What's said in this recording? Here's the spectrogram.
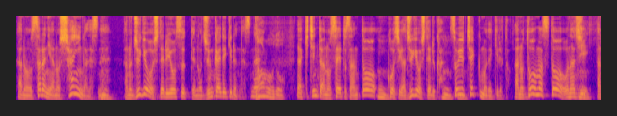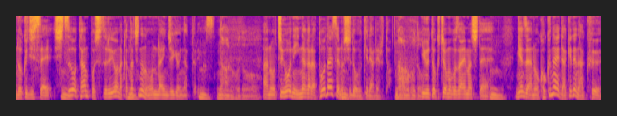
あのさらにあの社員がですね、あの授業をしている様子っていうのを巡回できるんですね。なるほど。だからきちんとあの生徒さんと講師が授業しているか、うん、そういうチェックもできると。あのトーマスと同じ、あの独自性、質を担保するような形のオンライン授業になっております。なるほど。あの地方にいながら東大生の指導を受けられると。なるほど。いう特徴もございまして、現在あの国内だけでなく、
